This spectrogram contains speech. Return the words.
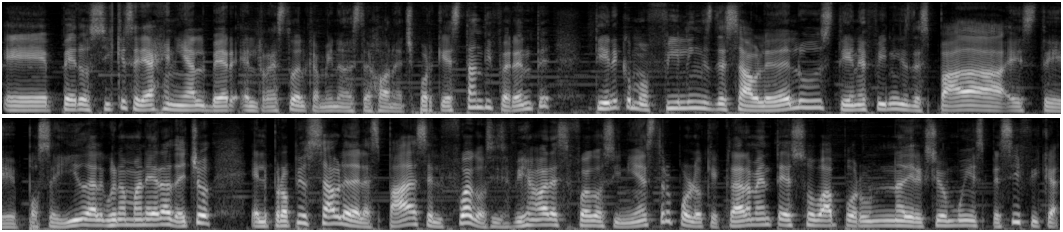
Eh, pero sí que sería genial ver el resto del camino de este Honech, porque es tan diferente. Tiene como feelings de sable de luz, tiene feelings de espada este, poseída de alguna manera. De hecho, el propio sable de la espada es el fuego. Si se fijan ahora es fuego siniestro, por lo que claramente eso va por una dirección muy específica.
